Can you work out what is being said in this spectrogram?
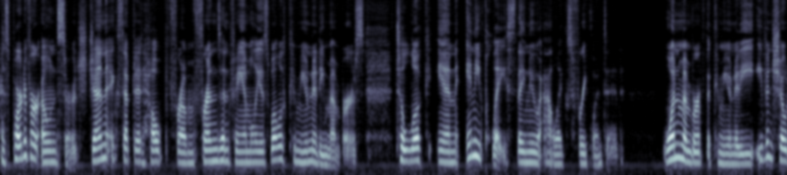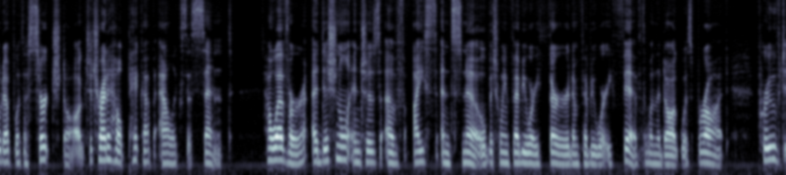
As part of her own search, Jen accepted help from friends and family as well as community members to look in any place they knew Alex frequented. One member of the community even showed up with a search dog to try to help pick up Alex's scent. However, additional inches of ice and snow between February 3rd and February 5th, when the dog was brought, proved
